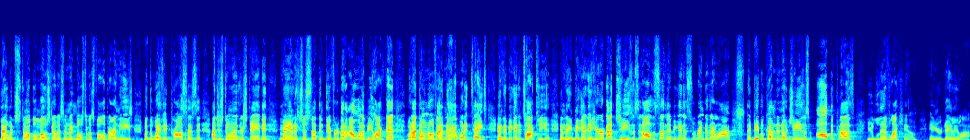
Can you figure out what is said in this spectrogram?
that would stumble most of us and make most of us fall to our knees, but the way they process it, I just don't understand it. Man, it's just something different about it. I want to be like that, but I don't know if I have what it takes. And they begin to talk to you and they begin to hear about Jesus, and all of a sudden they begin to surrender their life. And people come to know Jesus Jesus all because you live like him in your daily life.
